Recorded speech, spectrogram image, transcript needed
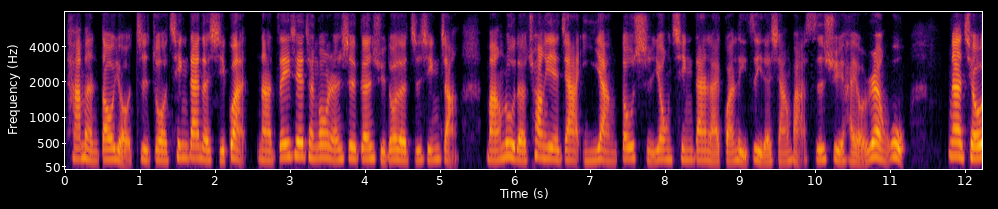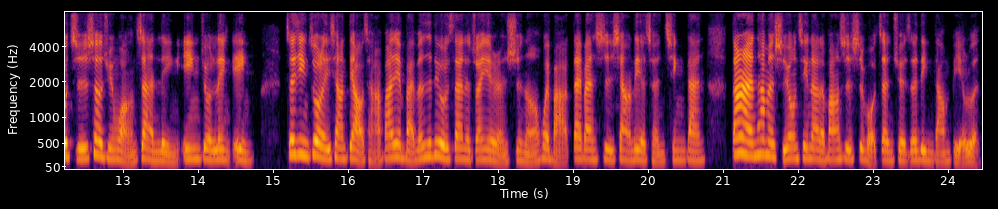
他们都有制作清单的习惯。那这些成功人士跟许多的执行长、忙碌的创业家一样，都使用清单来管理自己的想法、思绪还有任务。那求职社群网站领英就 linin。最近做了一项调查，发现百分之六十三的专业人士呢，会把代办事项列成清单。当然，他们使用清单的方式是否正确，这另当别论。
